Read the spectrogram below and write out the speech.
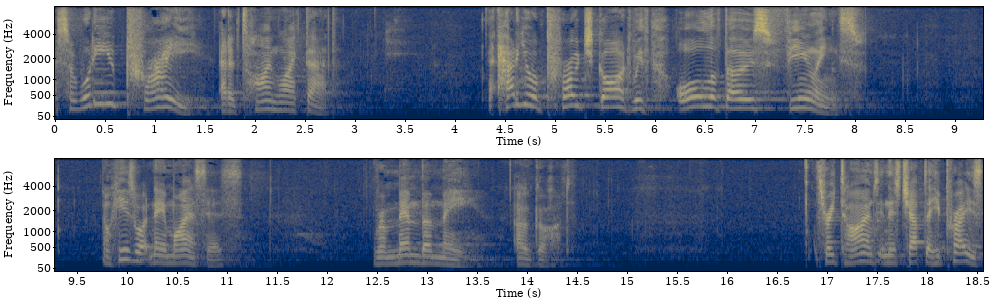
So, what do you pray at a time like that? How do you approach God with all of those feelings? Now, here's what Nehemiah says Remember me, O God. Three times in this chapter, he prays,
